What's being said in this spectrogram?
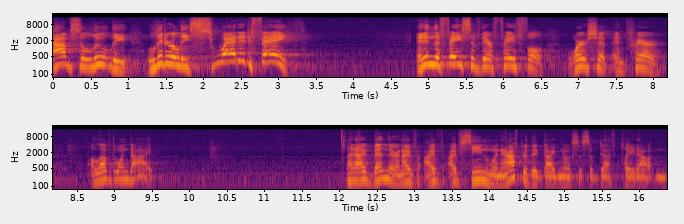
absolutely, literally sweated faith. And in the face of their faithful worship and prayer, a loved one died. And I've been there and I've, I've, I've seen when after the diagnosis of death played out and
